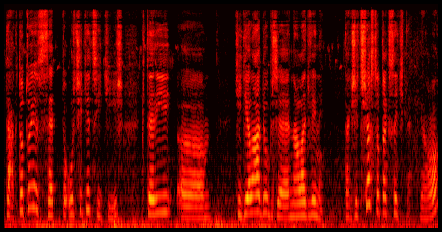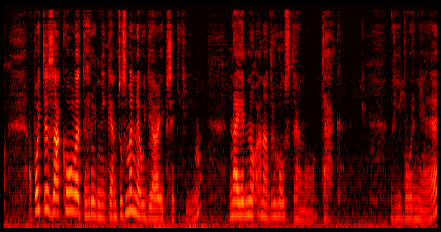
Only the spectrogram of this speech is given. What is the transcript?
tak toto je set, to určitě cítíš, který uh, ti dělá dobře na ledviny. Takže často tak seďte, jo? A pojďte zakoulet hrudníkem, to jsme neudělali předtím, na jednu a na druhou stranu. Tak, výborně,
